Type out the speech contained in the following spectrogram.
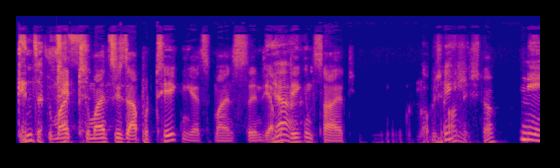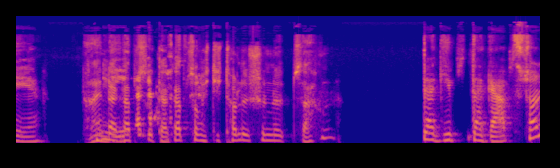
Gänsefett? Du meinst, du meinst diese Apotheken jetzt, meinst du, in die ja. Apothekenzeit? Glaube ich nicht? auch nicht, ne? Nee. Nein, nee. da gab es da gab's so richtig tolle, schöne Sachen. Da gibt's, da gab's schon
